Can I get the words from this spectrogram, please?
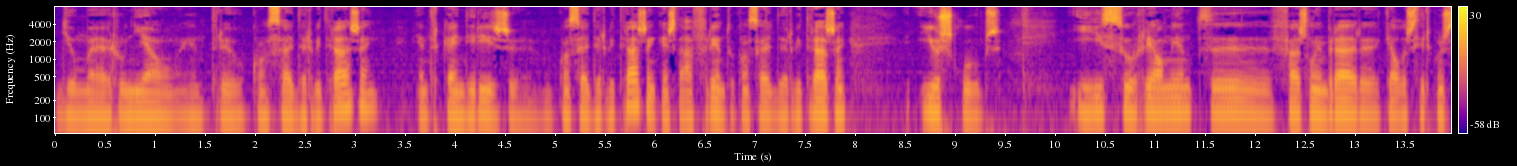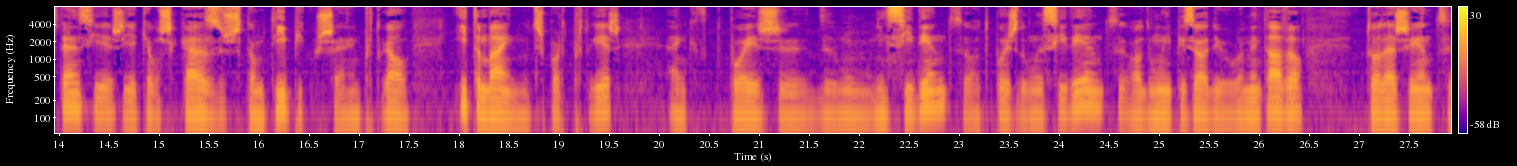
de uma reunião entre o Conselho de Arbitragem, entre quem dirige o Conselho de Arbitragem, quem está à frente do Conselho de Arbitragem e os clubes. E isso realmente faz lembrar aquelas circunstâncias e aqueles casos tão típicos em Portugal e também no desporto português, em que depois de um incidente, ou depois de um acidente, ou de um episódio lamentável, toda a gente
